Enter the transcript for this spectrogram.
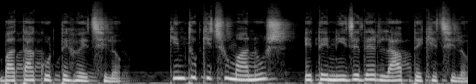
বা তা করতে হয়েছিল। কিন্তু কিছু মানুষ এতে নিজেদের লাভ দেখেছিল।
